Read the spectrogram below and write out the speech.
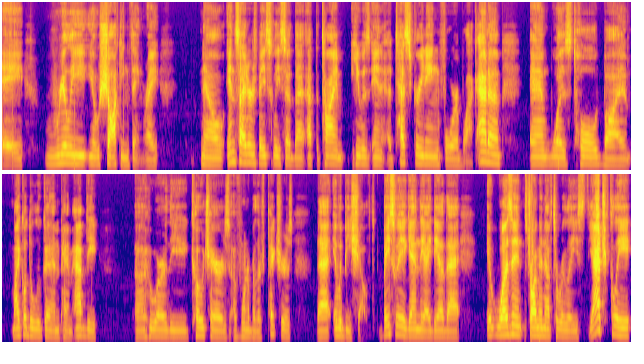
a really you know shocking thing, right? Now, insiders basically said that at the time he was in a test screening for Black Adam and was told by Michael DeLuca and Pam Abdy, uh, who are the co chairs of Warner Brothers Pictures, that it would be shelved. Basically, again, the idea that it wasn't strong enough to release theatrically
